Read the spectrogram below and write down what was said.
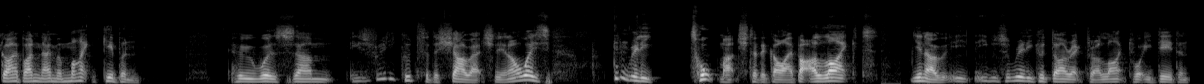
guy by the name of Mike Gibbon, who was um, he was really good for the show actually, and I always didn't really talk much to the guy, but I liked, you know, he, he was a really good director. I liked what he did, and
